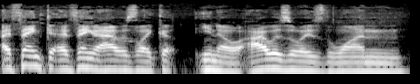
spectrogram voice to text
I think I think I was like you know I was always the one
